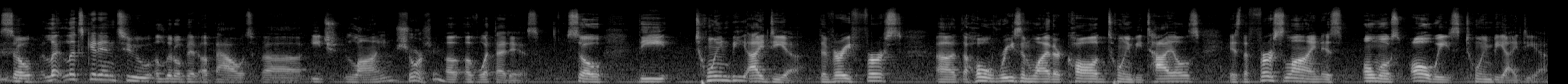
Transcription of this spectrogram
So let, let's get into a little bit about uh, each line Sure. Of, of what that is. So the Toynbee idea, the very first, uh, the whole reason why they're called Toynbee tiles is the first line is almost always Toynbee idea.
